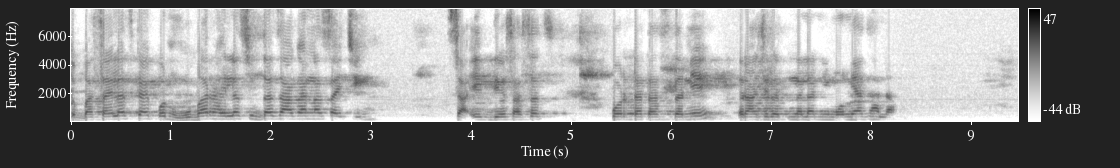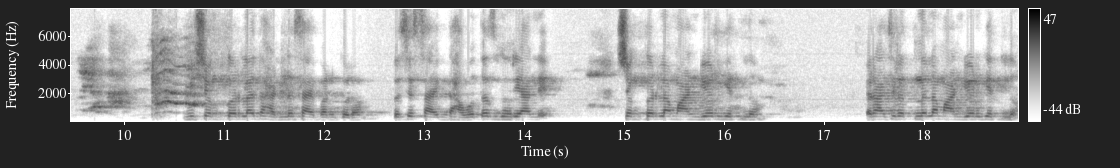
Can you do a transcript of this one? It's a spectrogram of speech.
तर बसायलाच काय? पण उभा राहायला सुद्धा जागा नसायची. सा- एक दिवस असंच कोर्टात असताना राजरत्नला निमोनिया झाला. मी शंकरला धाडलं साहेबांकडं. तसे साहेब धावतच घरी आले. शंकरला मांडीवर घेतलं. राजरत्नला मांडीवर घेतलं.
